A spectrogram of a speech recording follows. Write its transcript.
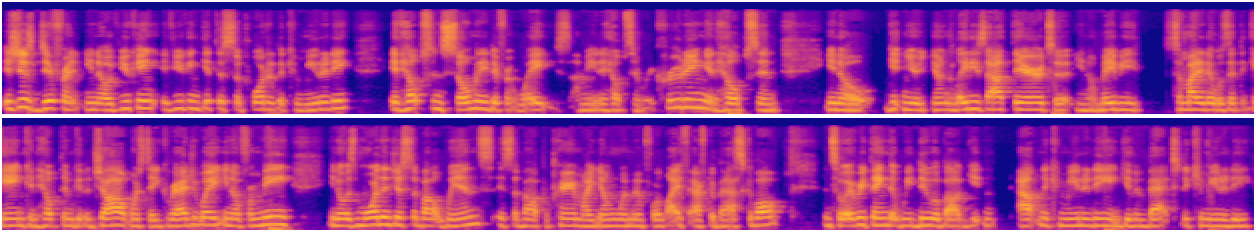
It's just different. You know, if you can if you can get the support of the community, it helps in so many different ways. I mean, it helps in recruiting. It helps in, you know, getting your young ladies out there to, you know, maybe somebody that was at the game can help them get a job once they graduate. You know, for me, you know, it's more than just about wins. It's about preparing my young women for life after basketball. And so everything that we do about getting out in the community and giving back to the community,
